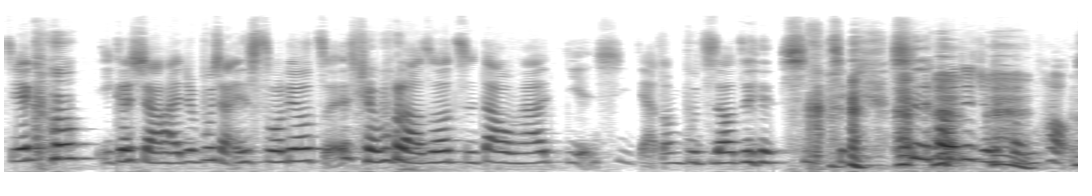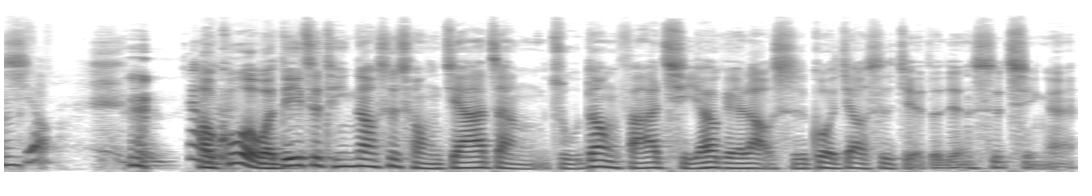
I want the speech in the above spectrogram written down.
结果一个小孩就不小心说溜嘴，全部老师都知道，我们还要演戏假装不知道这件事情，事后就觉得很好笑。好酷哦！我第一次听到是从家长主动发起要给老师过教师节这件事情、哎，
